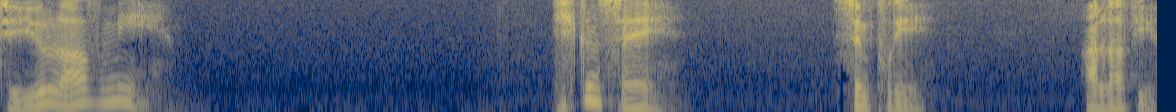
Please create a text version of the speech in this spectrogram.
Do you love me? He can say simply, I love you.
